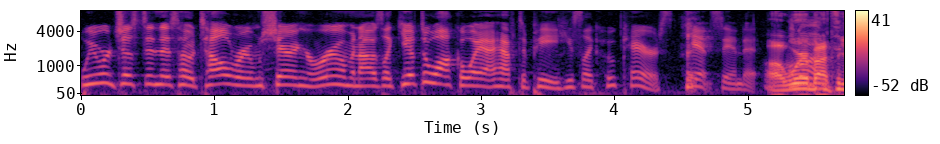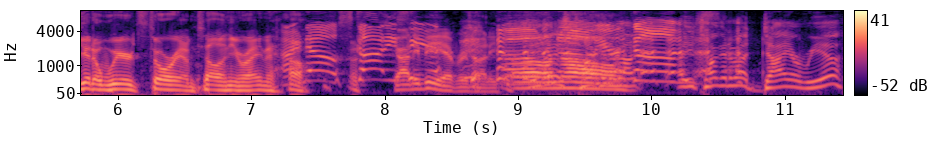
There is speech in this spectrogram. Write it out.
we were just in this hotel room sharing a room and I was like, you have to walk away. I have to pee. He's like, who cares? Can't stand it. Uh, we're about to get a weird story. I'm telling you right now. I know. Scotty's Scotty B, here. everybody. Oh, no. Are you talking about diarrhea?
